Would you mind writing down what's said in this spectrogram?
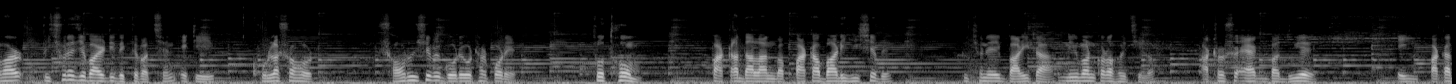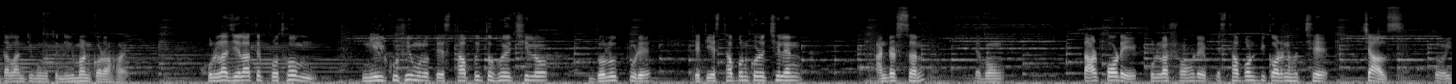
আমার পিছনে যে বাড়িটি দেখতে পাচ্ছেন, এটি খুলনা শহর। শহর হিসেবে গড়ে ওঠার পরে প্রথম পাকা দালান বা পাকা বাড়ি হিসেবে পিছনে এই বাড়িটা নির্মাণ করা হয়েছিল। আঠারোশো এক বা দুয়ে এই পাকা দালানটি মূলত নির্মাণ করা হয়। খুলনা জেলাতে প্রথম নীলকুঠি মূলত স্থাপিত হয়েছিল দৌলতপুরে, যেটি স্থাপন করেছিলেন অ্যান্ডারসন এবং তারপরে খুলনা শহরে স্থাপনটি করেন হচ্ছে চার্লস। তো এই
